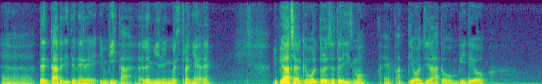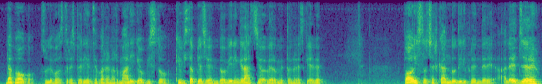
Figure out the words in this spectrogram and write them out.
eh, tentare di tenere in vita le mie lingue straniere. Mi piace anche molto l'esoterismo, infatti ho girato un video da poco sulle vostre esperienze paranormali che ho visto che vi sta piacendo. Vi ringrazio e ve lo metto nelle schede. Poi sto cercando di riprendere a leggere,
